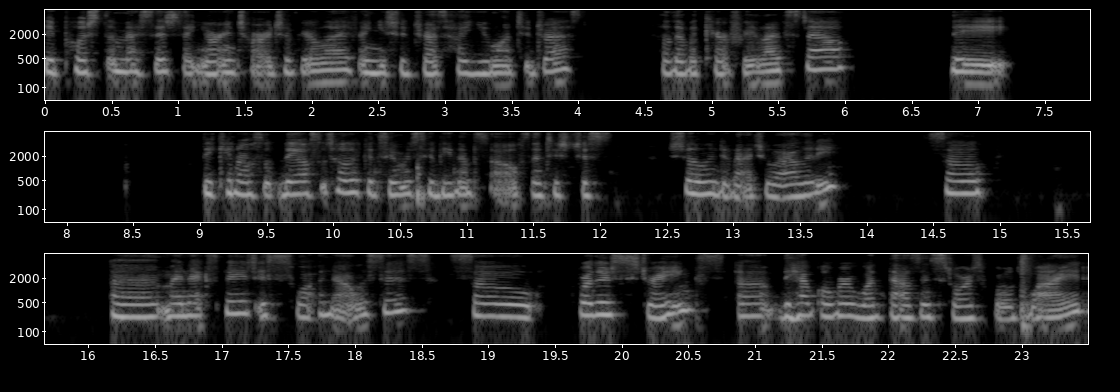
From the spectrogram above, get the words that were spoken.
They push the message that you're in charge of your life and you should dress how you want to dress, to live a carefree lifestyle. They they can also they also tell their consumers to be themselves and to just show individuality. So uh, my next page is SWOT analysis. So for their strengths, uh, they have over 1,000 stores worldwide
